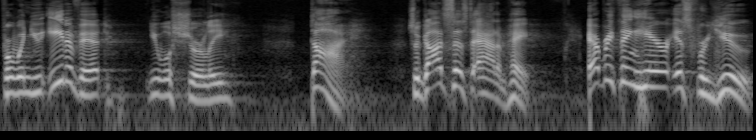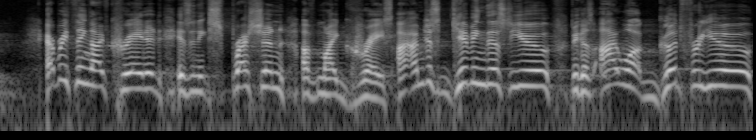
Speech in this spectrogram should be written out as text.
for when you eat of it, you will surely die. So God says to Adam, Hey, Everything here is for you. Everything I've created is an expression of my grace. I, am just giving this to you because I want good for you.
